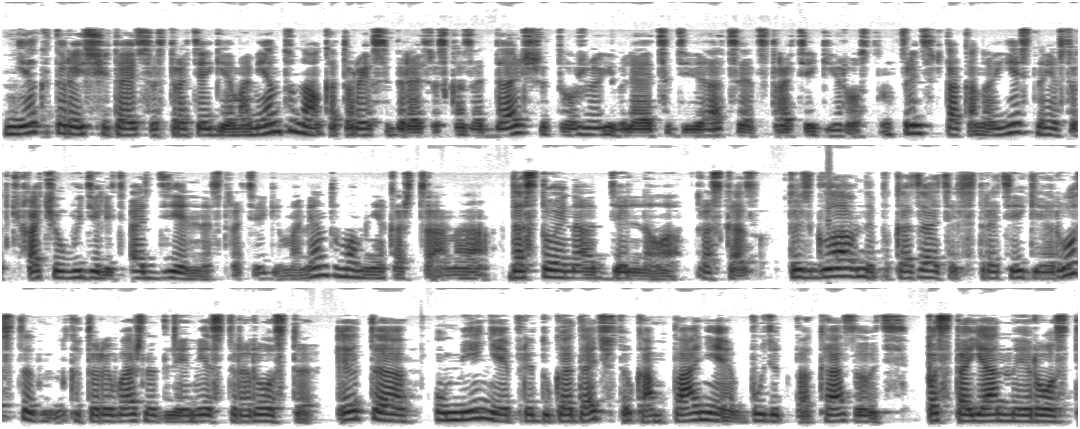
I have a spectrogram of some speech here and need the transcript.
Некоторые считают, что стратегия моментума, о которой я собираюсь рассказать дальше, тоже является девиацией от стратегии роста. Ну, в принципе, так оно и есть, но я все-таки хочу выделить отдельную стратегию моментума. Мне кажется, она достойна отдельного рассказа. То есть главный показатель стратегии роста, который важно для инвестора роста, это умение предугадать, что компания будет показывать постоянный рост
